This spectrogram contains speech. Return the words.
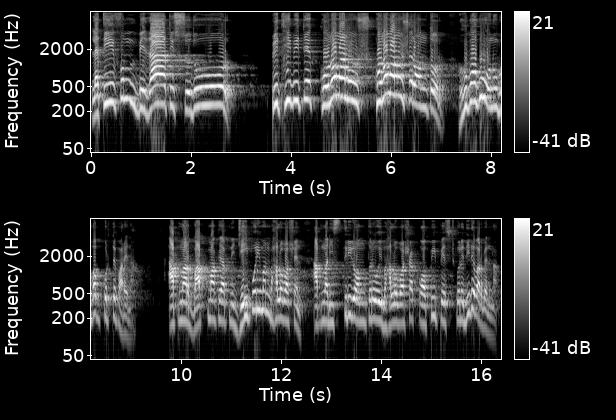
লতিফুম বিদাতি সুদূর। পৃথিবীতে কোনো মানুষ, কোনো মানুষের অন্তর হুবহু অনুভব করতে পারে না। আপনার বাপ মাকে আপনি যেই পরিমাণ ভালোবাসেন, আপনার স্ত্রীর অন্তরে ওই ভালোবাসা কপি পেস্ট করে দিতে পারবেন না।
